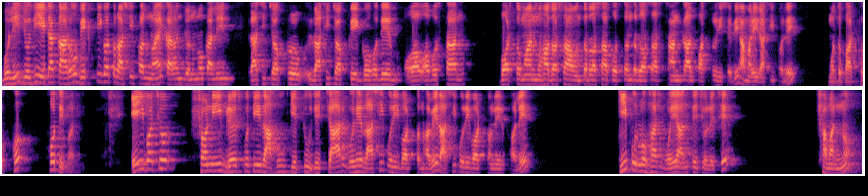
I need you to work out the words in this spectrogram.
বলি, যদি এটা কারও ব্যক্তিগত রাশিফল নয়, কারণ জন্মকালীন রাশিচক্র, রাশিচক্রে গ্রহদের অবস্থান, বর্তমান মহাদশা, অন্তর্দশা, প্রত্যন্ত দশা স্থানকাল পাত্র হিসেবে আমার এই রাশিফলে মতো পার্থক্য হতে পারে। এই বছর শনি, বৃহস্পতি, রাহু, কেতু যে চার গ্রহের রাশি পরিবর্তন হবে, রাশি পরিবর্তনের ফলে কি পূর্বভাস বয়ে আনতে চলেছে? সামান্য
